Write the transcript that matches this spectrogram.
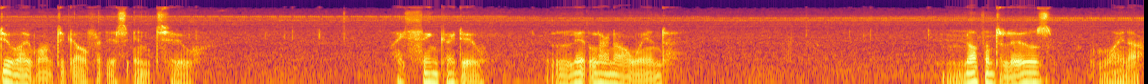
Do I want to go for this in 2? I think I do. Little or no wind. Nothing to lose. Why not?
